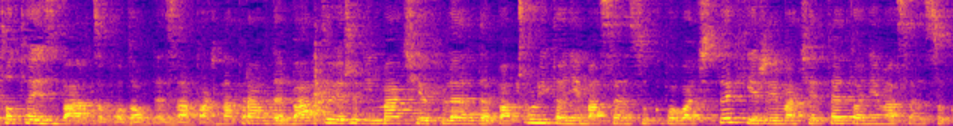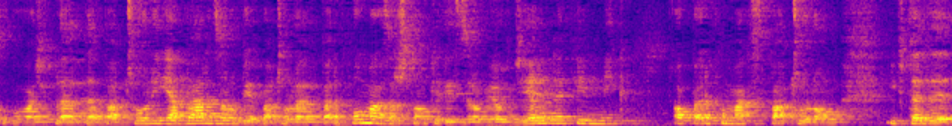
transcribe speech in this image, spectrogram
to to jest bardzo podobny zapach, naprawdę bardzo. Jeżeli macie Fleur de Patchouli, to nie ma sensu kupować tych, jeżeli macie te, to nie ma sensu kupować Fleur de Patchouli. Ja bardzo lubię paczulę w perfumach, zresztą kiedyś zrobię oddzielny filmik o perfumach z paczulą i wtedy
